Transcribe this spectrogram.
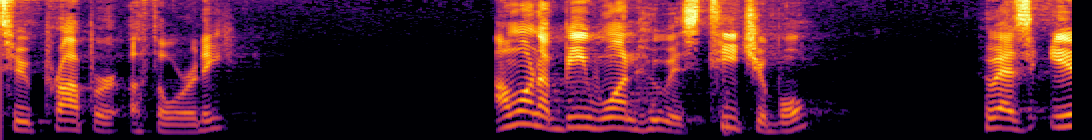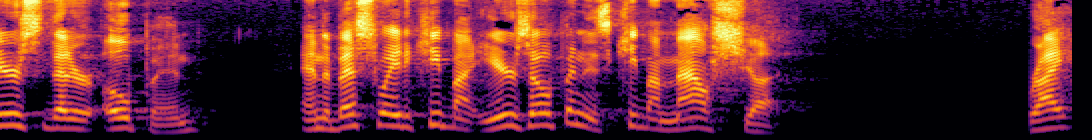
to proper authority. I want to be one who is teachable, who has ears that are open. And the best way to keep my ears open is keep my mouth shut. Right?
